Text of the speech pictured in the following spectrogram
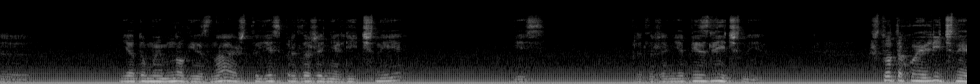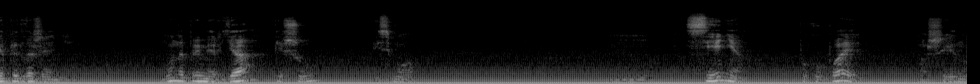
э, я думаю, многие знают, что есть предложения личные, есть предложения безличные. Что такое личное предложение? Ну, например, я пишу письмо. Сеня покупает машину.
